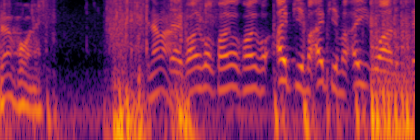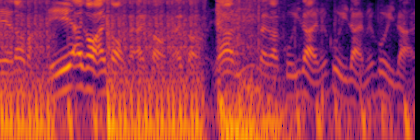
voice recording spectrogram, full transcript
đang phone này đây có có có có có ai pì mà ai pì mà ai hoàn nè đâu mà đi ai còn ai còn ai còn ai còn ya đi mày còn cùi lại mới cùi lại mới cùi lại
